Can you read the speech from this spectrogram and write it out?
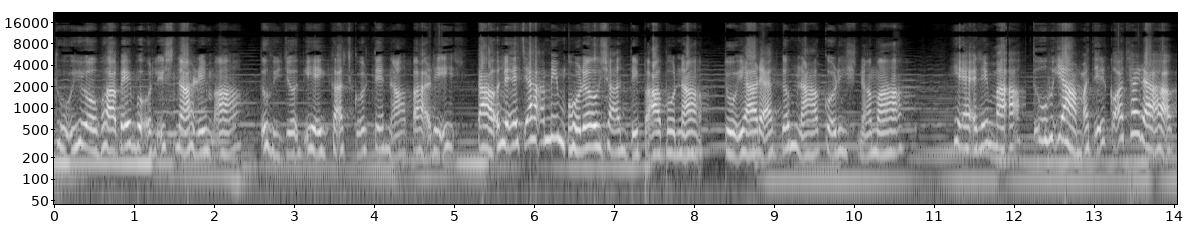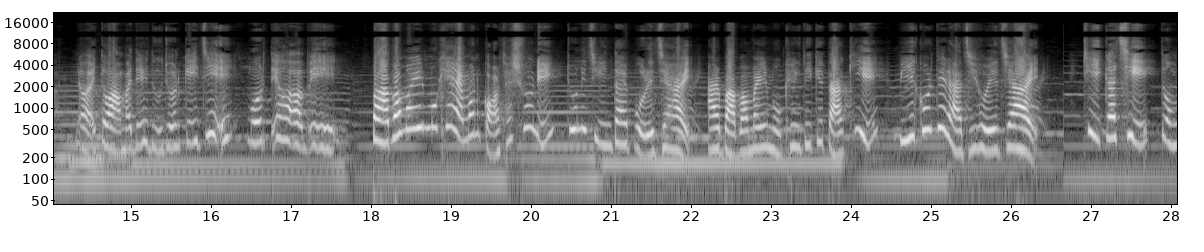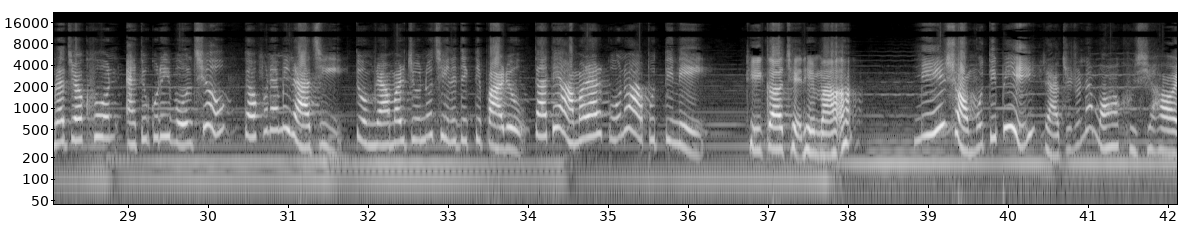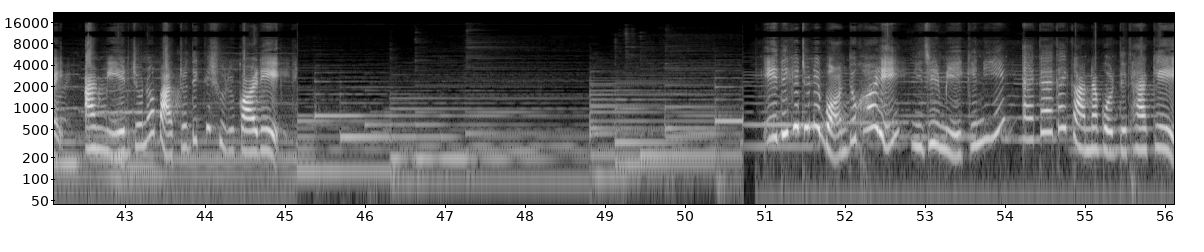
তুই ওভাবে বলিস না রে মা। তুই যদি এই কাজ করতে না পারিস, তাহলে যে আমি মরেও শান্তি পাবো না। তুই আর একদম না করিস না মা। হ্যাঁ রে মা, তুই আমাদের কথা রাখ। নয়তো আমাদের দুজনকেই যে মরতে হবে। বাবা মায়ের মুখে এমন কথা শুনে টুনি চিন্তায় পড়ে যায় আর বাবা মায়ের মুখের দিকে তাকিয়ে বিয়ে করতে রাজি হয়ে যায়। ঠিক আছে তোমরা যখন এত করেই বলছো তখন আমি রাজি। তোমরা আমার জন্য ছেলে দেখতে পারো তাতে আমার আর কোনো আপত্তি নেই। ঠিক আছে রে মা। মেয়ের সম্মতি পেয়ে রাজুটনা মহা খুশি হয় আর মেয়ের জন্য পাত্র দেখতে শুরু করে। এদিকে টুনি বন্ধ ঘরে নিজের মেয়েকে নিয়ে একা একাই কান্না করতে থাকে।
